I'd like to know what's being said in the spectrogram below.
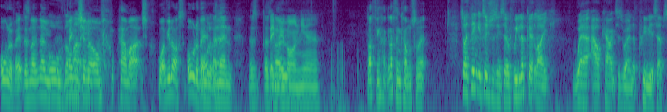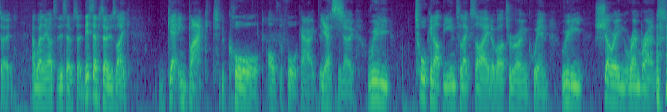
all of it. There's no no the mention money. of how much. What have you lost? All of it, All of and it. then there's there's they no move on. Yeah, nothing nothing comes from it. So I think it's interesting. So if we look at like where our characters were in the previous episode and where they are to this episode, this episode is like getting back to the core of the four characters. Yes. You know, really talking up the intellect side of Arturo and Quinn, really showing Rembrandt's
